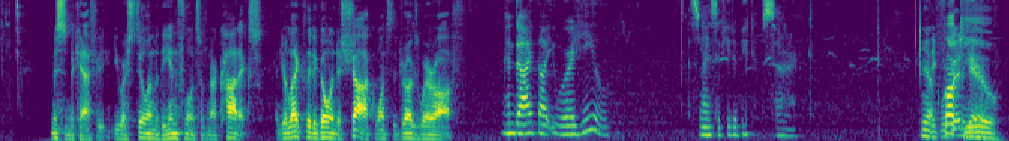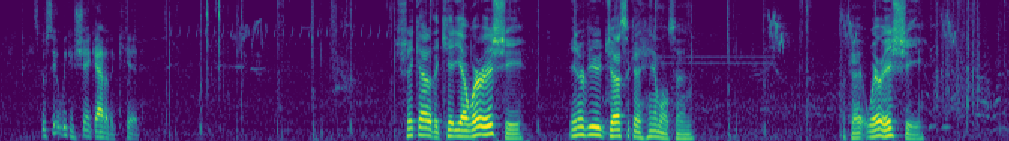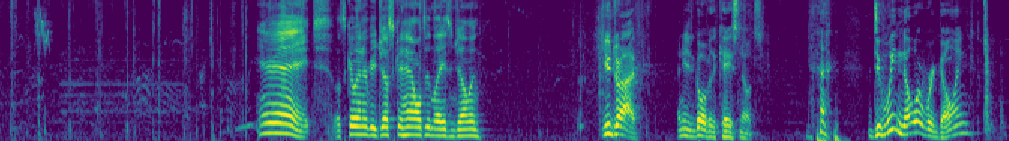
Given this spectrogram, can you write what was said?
Mrs. McAfee, you are still under the influence of narcotics, and you're likely to go into shock once the drugs wear off. And I thought you were a heel. It's nice of you to be concerned. Yeah, fuck you. here. Let's go see what we can shake out of the kid. Shake out of the kid. Yeah, where is she? Interview Jessica Hamilton. Okay, where is she? Alright, let's go interview Jessica Hamilton, ladies and gentlemen. You drive. I need to go over the case notes. Do we know where we're going?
